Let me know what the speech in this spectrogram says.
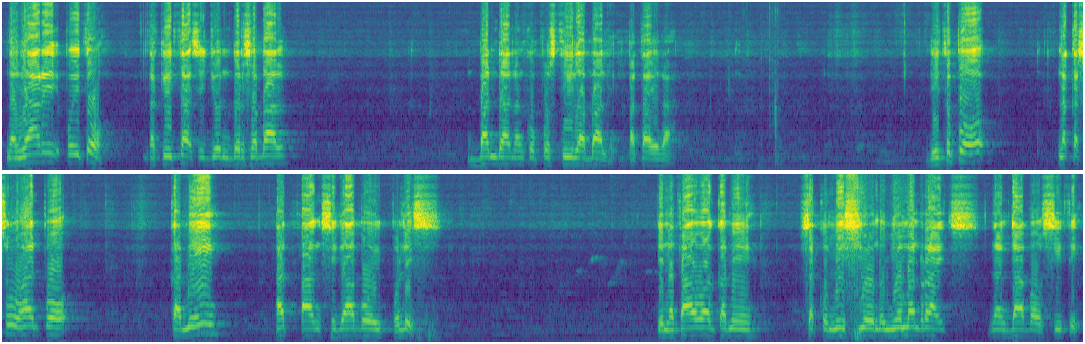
Nangyari po ito. Nakita si John Bersabal, banda ng Compostela Valley, patay na. Dito po, nakasuhan po kami at ang Sigaboy Police. Tinatawag kami sa Commission on Human Rights ng Davao City.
